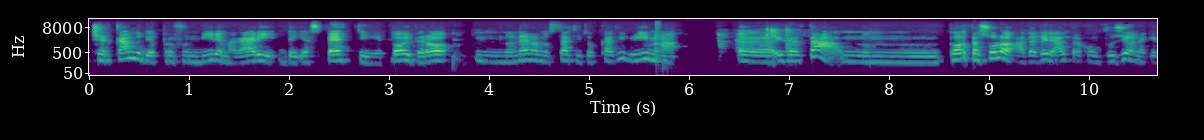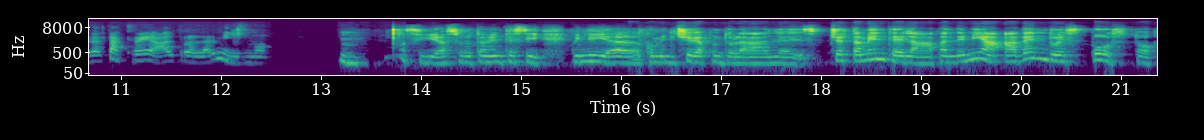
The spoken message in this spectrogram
cercando di approfondire magari degli aspetti che poi però mh, non erano stati toccati prima, eh, in realtà non, porta solo ad avere altra confusione, che in realtà crea altro allarmismo. Mm, sì, assolutamente sì. Quindi, eh, come dicevi appunto, la, le- certamente la pandemia, avendo esposto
